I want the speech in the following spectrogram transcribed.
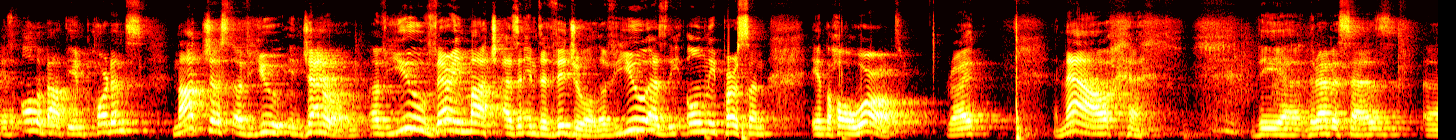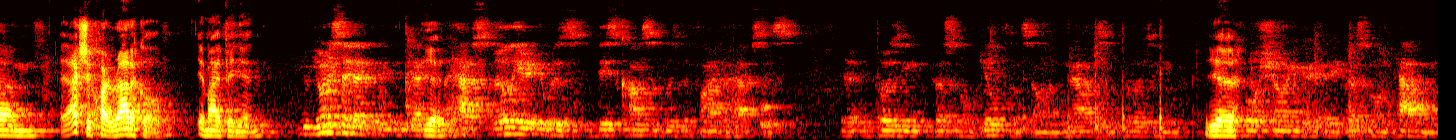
is all about the importance, not just of you in general, of you very much as an individual, of you as the only person in the whole world, right? And now, the uh, the Rebbe says, um, actually quite radical, in my opinion. You, you want to say that, that yeah. perhaps earlier it was this concept was defined perhaps as uh, imposing personal guilt on someone. Now it's imposing yeah. Or showing a, a personal empowerment.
